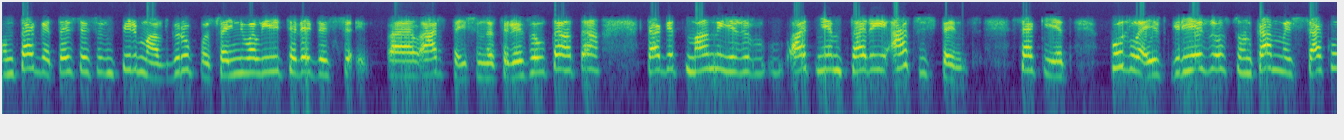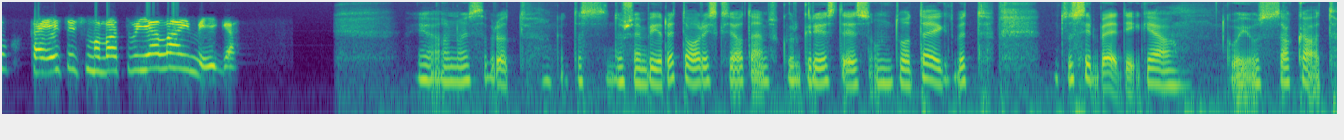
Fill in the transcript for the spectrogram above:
Un tagad es esmu pirmās grupas invalīds redzes ārsteišanas rezultātā. Tagad man ir atņemt arī asistents. Sakiet, kur lai es griežos un kam es saku, ka es esmu Latvijā laimīga? Jā, nu es saprotu, ka tas droši vien bija retorisks jautājums, kur griezties un to teikt, bet tas ir bēdīgi, jā, ko jūs sakāt.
